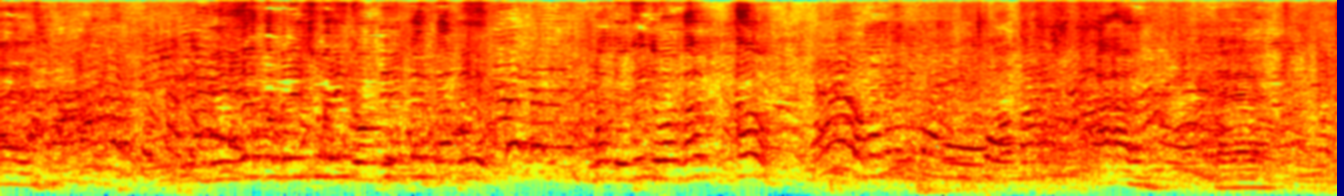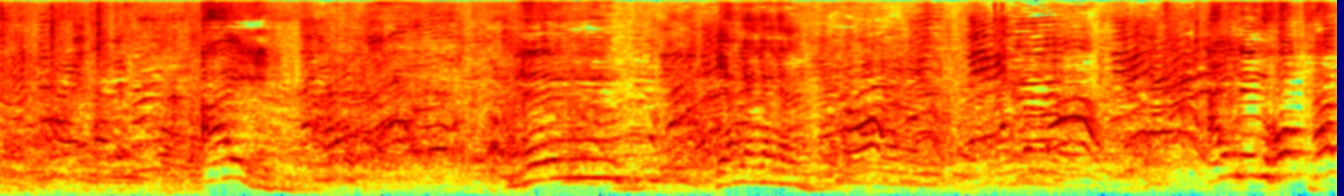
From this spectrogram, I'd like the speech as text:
อ้มีเยอะก็ไม่ได้ช่วยให้ดวงดีขึ้นครับพี่มันอยู่ที่ดวงครับ เอ้าอ่า ไหนไหนไหนไอหนึ่งยังยังยังยังไอหนึ่งหกครับ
